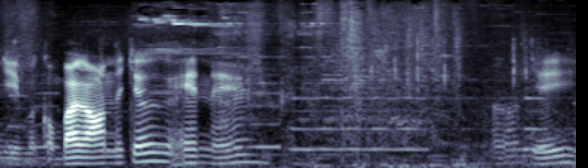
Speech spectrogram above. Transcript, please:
Gì mà còn Baron nữa chứ, em nè. Baron gì?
